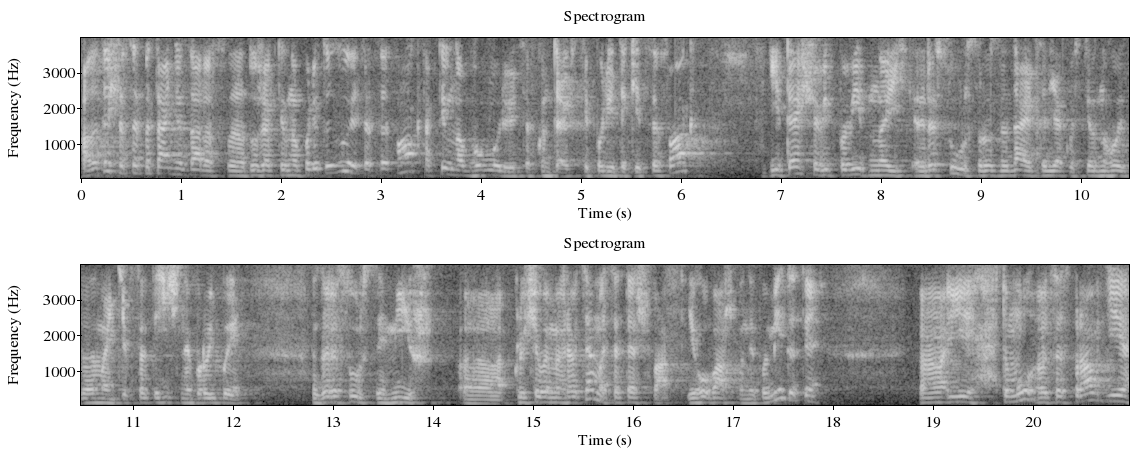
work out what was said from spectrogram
Але те, що це питання зараз е, дуже активно політизується, це факт, активно обговорюється в контексті політики. Це факт. І те, що відповідний ресурс розглядається в якості одного із елементів стратегічної боротьби за ресурси між е, ключовими гравцями, це теж факт. Його важко не помітити. Е, і тому це справді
